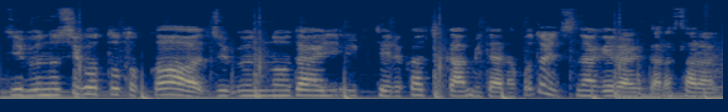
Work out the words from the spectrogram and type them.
自分の仕事とか自分の大事にしている価値観みたいなことにつなげられたらさらに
